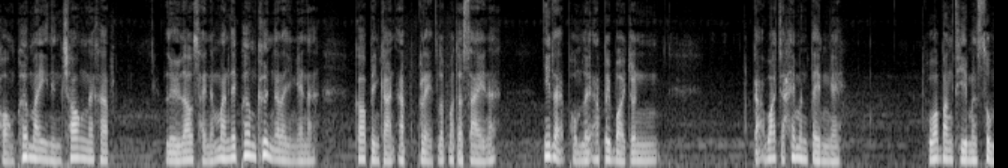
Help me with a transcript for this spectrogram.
ของเพิ่มมาอีกหนึ่งช่องนะครับ หรือเราใส่น้ำมันได้เพิ่มขึ้นอะไรอย่างเงี้ยนะ ก็เป็นการอัปเกรดรถมอเตอร์ไซค์นะ นี่แหละผมเลยอัพไปบ่อยจน กะว่าจะให้มันเต็มไง เพราะว่าบางทีมันสุ่ม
